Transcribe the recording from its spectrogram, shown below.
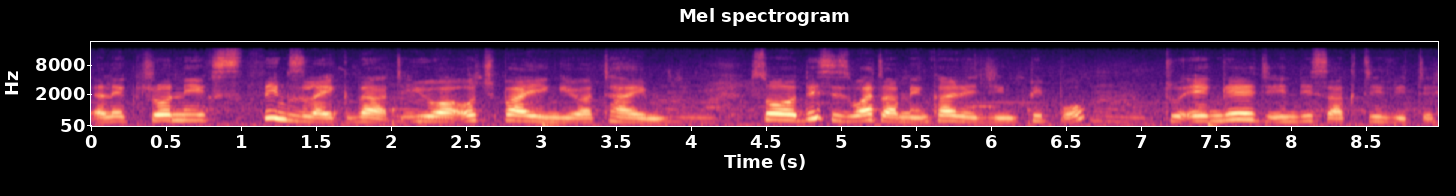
uh, electronics, things like that. You are occupying your time. So, this is what I'm encouraging people to engage in this activity.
